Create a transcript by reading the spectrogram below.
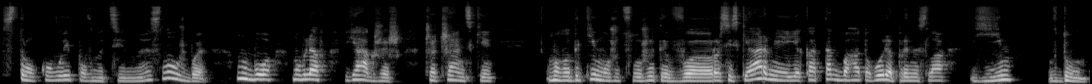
строкової повноцінної служби. Ну бо, мовляв, як же ж чеченські молодики можуть служити в російській армії, яка так багато горя принесла їм в дом?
